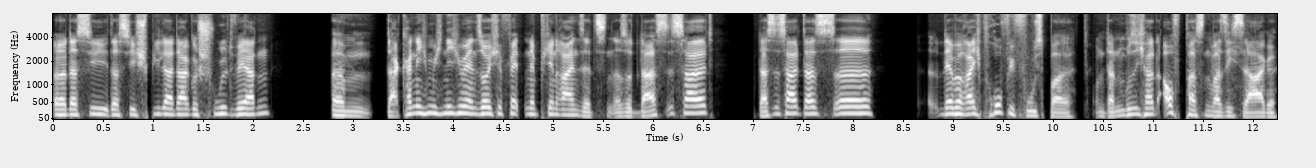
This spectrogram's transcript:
äh, dass, die, dass die Spieler da geschult werden. Ähm, da kann ich mich nicht mehr in solche Fettnäpfchen reinsetzen. Also das ist halt, das ist halt das, äh, der Bereich Profifußball. Und dann muss ich halt aufpassen, was ich sage.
